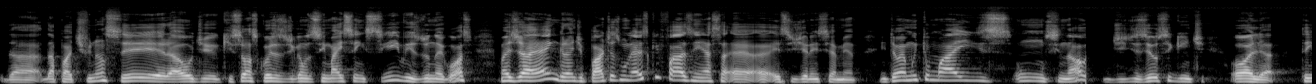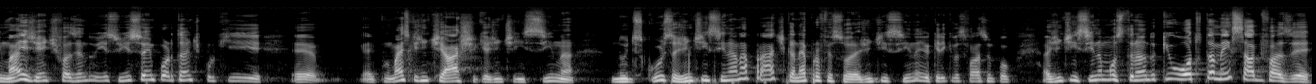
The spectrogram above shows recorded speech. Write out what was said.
da, da parte financeira ou de que são as coisas, digamos assim, mais sensíveis do negócio, mas já é em grande parte as mulheres que fazem essa, é, esse gerenciamento. Então é muito mais um sinal de dizer o seguinte: olha, tem mais gente fazendo isso. Isso é importante porque é, por mais que a gente ache que a gente ensina no discurso, a gente ensina na prática, né, professor? A gente ensina, e eu queria que você falasse um pouco, a gente ensina mostrando que o outro também sabe fazer.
